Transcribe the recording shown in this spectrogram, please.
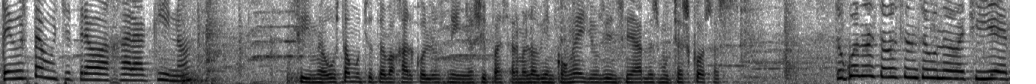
te gusta mucho trabajar aquí, ¿no? Sí, me gusta mucho trabajar con los niños y pasármelo bien con ellos y enseñarles muchas cosas. Tú cuando estabas en segundo de bachiller,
